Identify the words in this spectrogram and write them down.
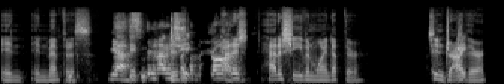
in in Memphis. Yes. It- and how did does she she- have the drawing? How does how does she even wind up there? She didn't drive I- there.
